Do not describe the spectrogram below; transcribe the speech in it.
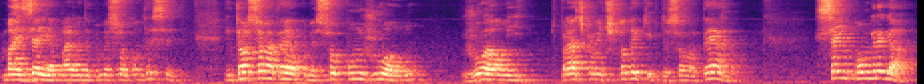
Mas aí a parada começou a acontecer. Então o Céu na Terra começou com o João, João e praticamente toda a equipe do Céu na Terra, sem congregar.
